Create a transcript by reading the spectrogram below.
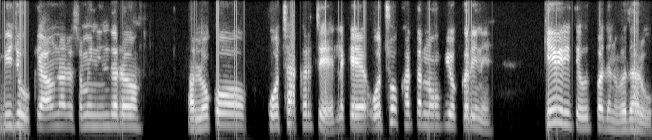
બીજું કે આવનારા સમયની અંદર લોકો ઓછા ખર્ચે એટલે કે ઓછો ખાતરનો ઉપયોગ કરીને કેવી રીતે ઉત્પાદન વધારવું?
